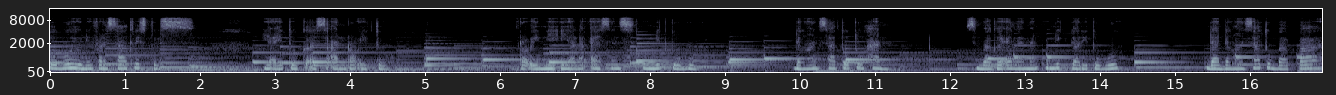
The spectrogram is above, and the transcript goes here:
Tubuh universal Kristus, yaitu keesaan roh itu. Roh ini ialah esens unik tubuh dengan satu Tuhan sebagai elemen unik dari tubuh dan dengan satu Bapa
